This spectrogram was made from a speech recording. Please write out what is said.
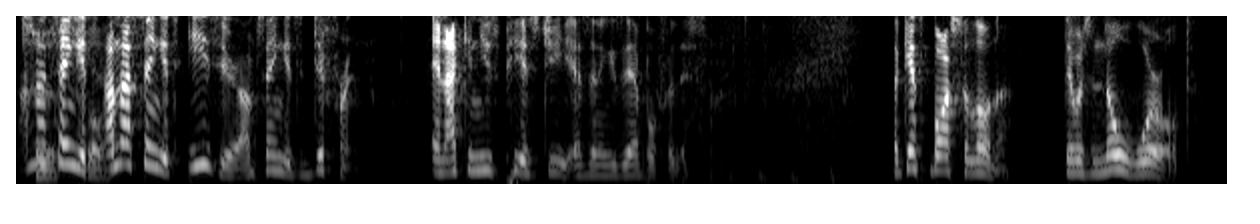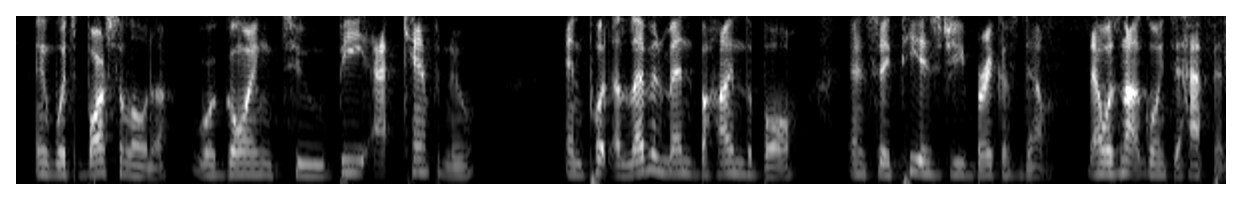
I'm not saying it's. I'm not saying it's easier. I'm saying it's different. And I can use PSG as an example for this. Against Barcelona, there was no world in which Barcelona were going to be at Camp Nou and put 11 men behind the ball and say PSG break us down. That was not going to happen.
